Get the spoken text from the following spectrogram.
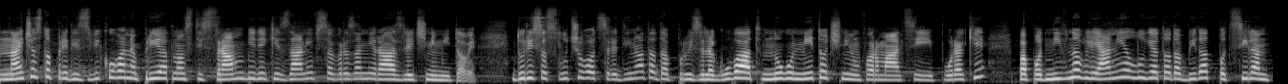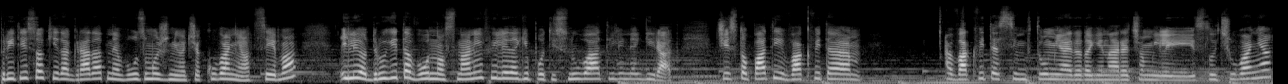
најчесто предизвикува непријатност и срам бидејќи за нив се врзани различни митови. Дури се случува од средината да произлегуваат многу неточни информации и пораки, па под нивно влијание луѓето да бидат под силен притисок и да градат невозможни очекувања од себе или од другите во однос на нив или да ги потиснуваат или не ги реагираат. Често пати ваквите ваквите симптоми, ајде да ги наречам, или случувања,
